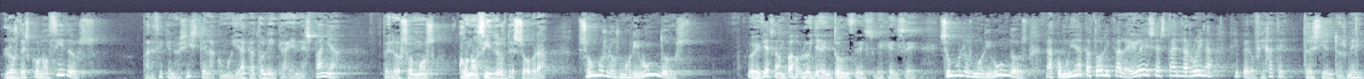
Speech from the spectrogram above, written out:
los desconocidos. Parece que no existe la comunidad católica en España, pero somos conocidos de sobra. Somos los moribundos. Lo decía San Pablo ya entonces, fíjense. Somos los moribundos. La comunidad católica, la iglesia está en la ruina. Sí, pero fíjate, 300.000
